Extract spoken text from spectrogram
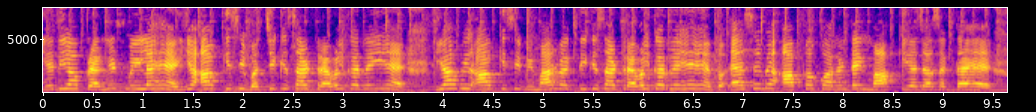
यदि आप प्रेग्नेंट महिला हैं या आप किसी बच्चे के साथ ट्रैवल कर रही हैं या फिर आप किसी बीमार व्यक्ति के साथ ट्रैवल कर रहे हैं तो ऐसे में आपका क्वारंटाइन माफ़ किया जा सकता है।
